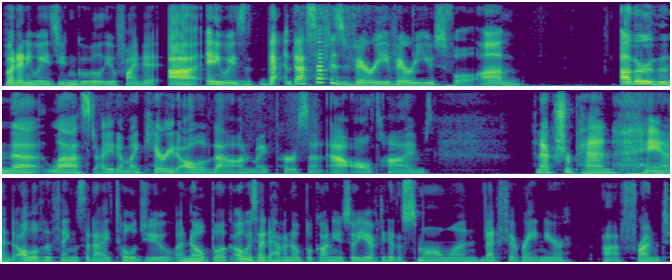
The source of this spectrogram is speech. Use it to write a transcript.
but anyways, you can Google it, you'll find it. Uh, anyways, that that stuff is very very useful. Um, other than that last item, I carried all of that on my person at all times. An extra pen and all of the things that I told you. A notebook. Always had to have a notebook on you, so you have to get a small one that fit right in your uh, front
